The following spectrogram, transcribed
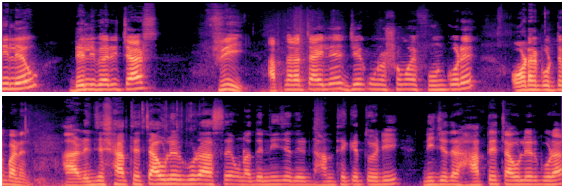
নিলেও ডেলিভারি চার্জ ফ্রি আপনারা চাইলে যে কোনো সময় ফোন করে অর্ডার করতে পারেন। আর এই যে সাথে চাউলের গুঁড়া আছে, ওনাদের নিজেদের ধান থেকে তৈরি, নিজেদের হাতে চাউলের গুঁড়া।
